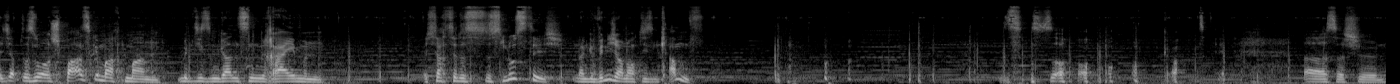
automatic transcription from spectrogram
Ich habe das nur aus Spaß gemacht, Mann. Mit diesem ganzen Reimen. Ich dachte, das ist lustig. Und dann gewinne ich auch noch diesen Kampf. So. Ah, ist das schön.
